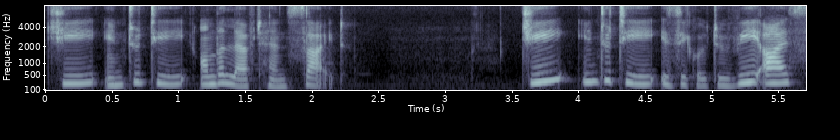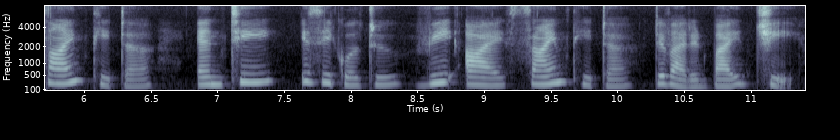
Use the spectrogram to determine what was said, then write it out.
g into t on the left hand side. g into t is equal to Vi sine theta and t is equal to Vi sine theta divided by g.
